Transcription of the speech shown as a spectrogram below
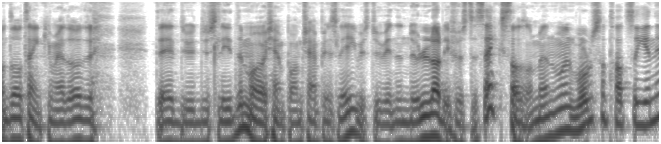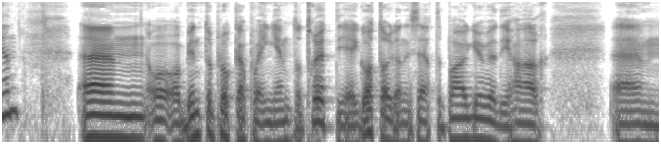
og da tenker vi da det, du, du, sliter med å kjempe om Champions League hvis du vinner null av de første seks, altså. men, Wolves har tatt seg inn igjen. Um, og, og, begynt å plukke poeng jevnt og trutt. De er godt organiserte bakover. De har um,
